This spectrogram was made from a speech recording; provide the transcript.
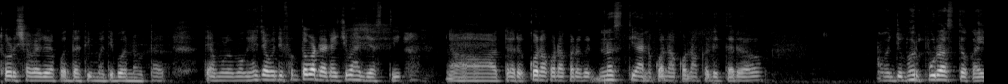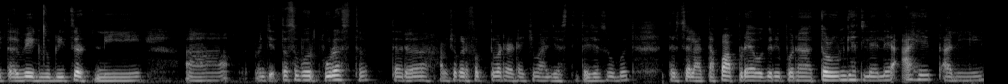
थोड्याशा वेगळ्या पद्धतीमध्ये बनवतात त्यामुळं मग ह्याच्यामध्ये फक्त बटाट्याची भाजी असते. तर कोणाकोणाकडे नसते आणि कोणाकोणाकडे तर म्हणजे भरपूर असतं काही तर वेगवेगळी चटणी. म्हणजे तसं भरपूर असतं. तर आमच्याकडे फक्त बटाट्याची भाजी असते त्याच्यासोबत. तर चला आता पापड्या वगैरे पण तळून घेतलेल्या आहेत आणि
